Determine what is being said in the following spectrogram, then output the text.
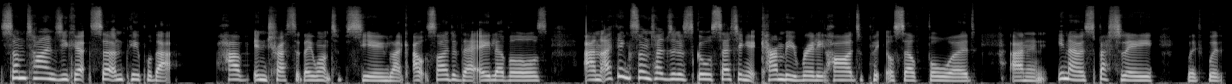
sometimes you get certain people that have interests that they want to pursue like outside of their A levels. And I think sometimes in a school setting, it can be really hard to put yourself forward. And, you know, especially with, with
